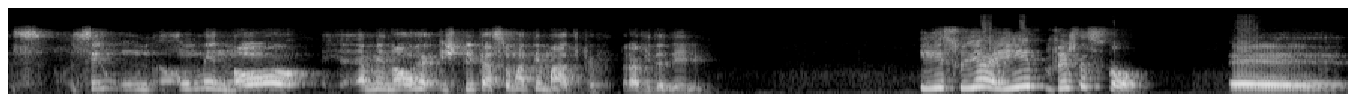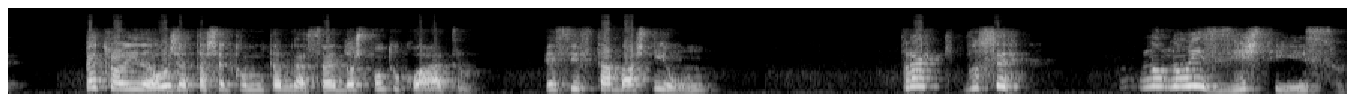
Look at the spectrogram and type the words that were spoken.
sem um, um menor, a menor explicação matemática para a vida dele. Isso, e aí, veja só. É, Petrolina hoje, a taxa de contaminação é 2,4. Recife está abaixo de 1. Pra, você. Não, não existe isso.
